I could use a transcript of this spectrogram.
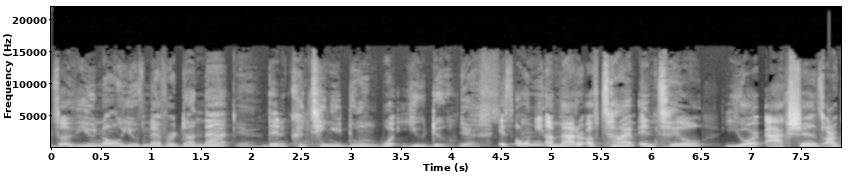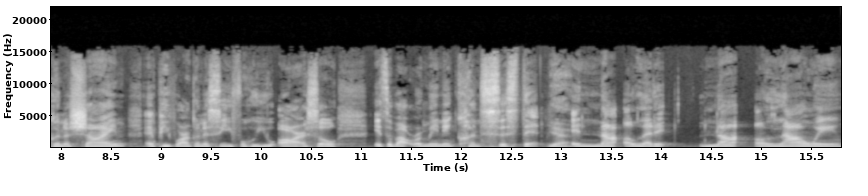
So if you know you've never done that, Yeah. then continue doing what you do. Yes. It's only a matter of time until your actions are going to shine and people are going to see you for who you are. So it's about remaining consistent Yeah. and not a let it not allowing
